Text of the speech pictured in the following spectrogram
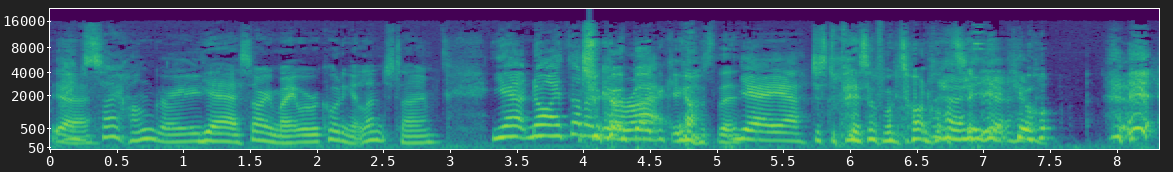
Yeah. I'm so hungry. yeah, sorry, mate. We're recording at lunchtime. Yeah, no, I thought Should I'd go go right. Burger King after this? Yeah, yeah. Just to piss off McDonald's. Yeah.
